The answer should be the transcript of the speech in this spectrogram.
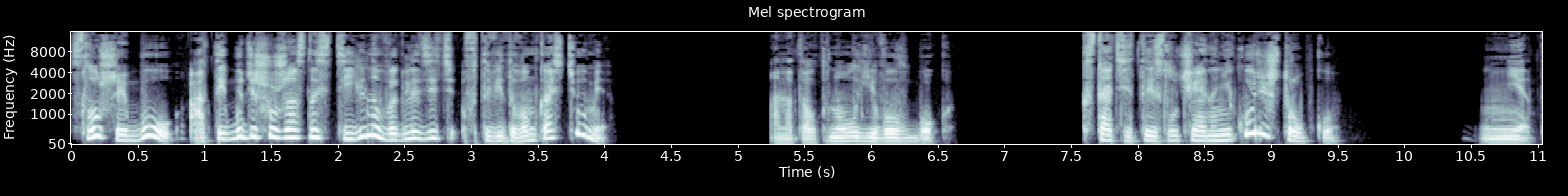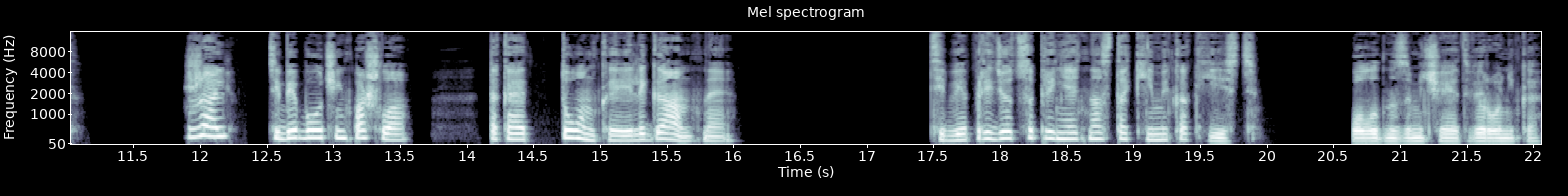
«Слушай, Бу, а ты будешь ужасно стильно выглядеть в твидовом костюме». Она толкнула его в бок. «Кстати, ты случайно не куришь трубку?» «Нет». «Жаль, тебе бы очень пошла. Такая тонкая, элегантная». «Тебе придется принять нас такими, как есть», — холодно замечает Вероника.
